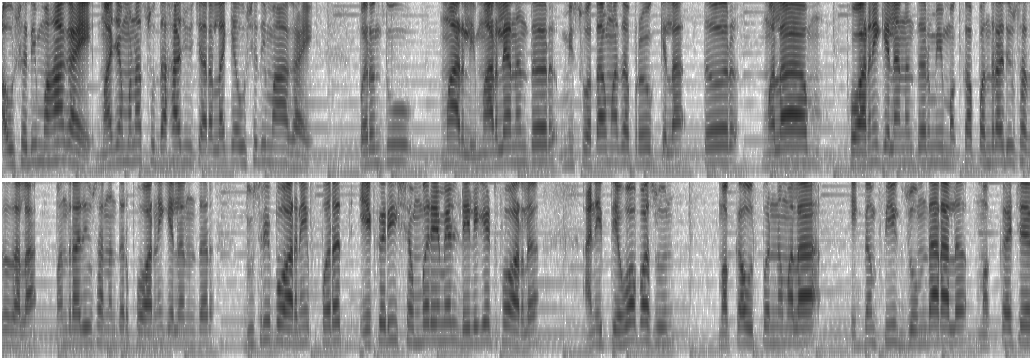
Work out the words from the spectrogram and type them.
औषधी महाग आहे. माझ्या मनातसुद्धा हाच विचार आला की औषधी महाग आहे. परंतु मारली. मारल्यानंतर मी स्वतः माझा प्रयोग केला. तर मला फवारणी केल्यानंतर मी मक्का पंधरा दिवसाचा झाला. पंधरा दिवसानंतर फवारणी केल्यानंतर दुसरी फवारणी परत एकरी शंभर एम एल डेलिगेट फवारलं. आणि तेव्हापासून मक्का उत्पन्न मला एकदम पीक जोमदार आलं. मक्काचे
